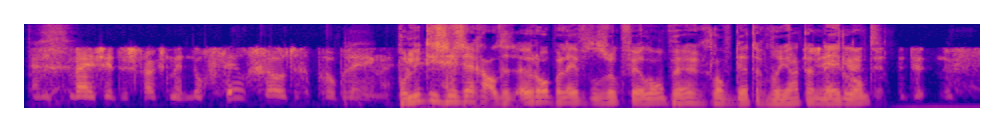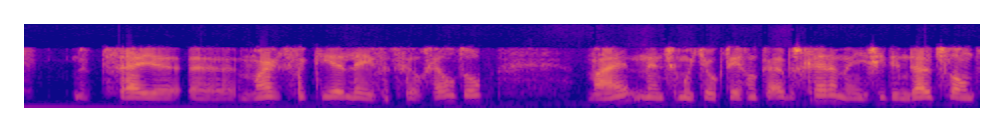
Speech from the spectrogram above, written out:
En wij zitten straks met nog veel grotere problemen. Politici zeggen altijd, Europa levert ons ook veel op. Hè? Ik geloof 30 miljard aan Nederland. De- de- de- het vrije eh, marktverkeer levert veel geld op. Maar mensen moet je ook tegen elkaar beschermen. Je ziet in Duitsland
